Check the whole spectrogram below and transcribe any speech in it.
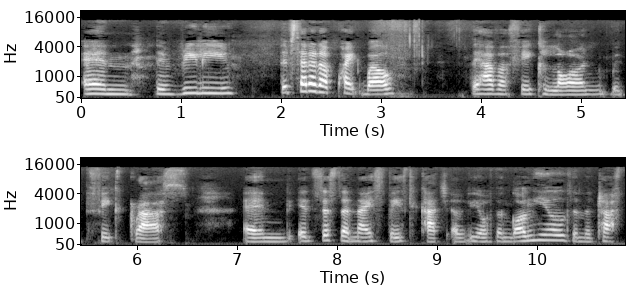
And they've really they've set it up quite well. They have a fake lawn with fake grass, and it's just a nice place to catch a view of the Ngong Hills and the traf-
